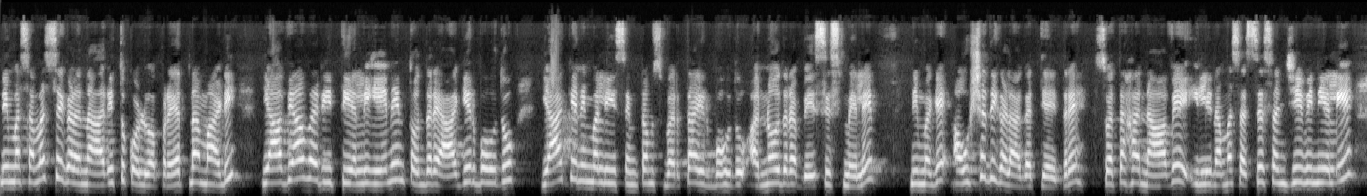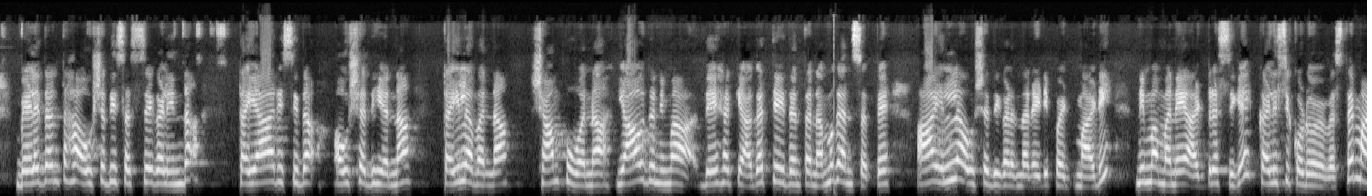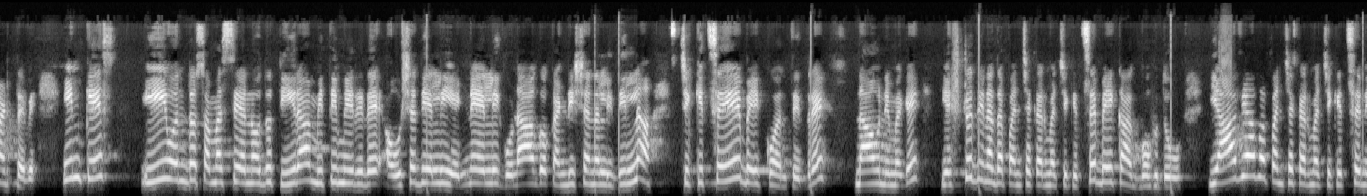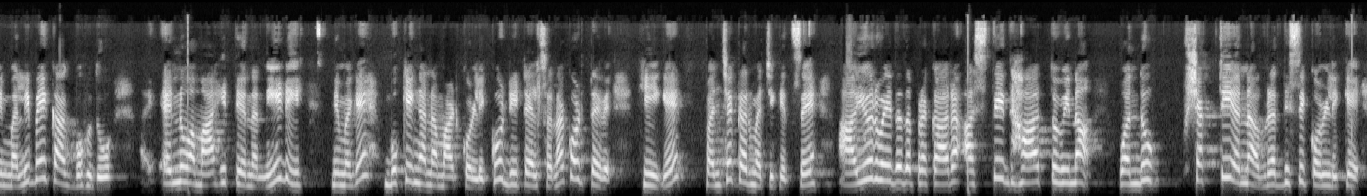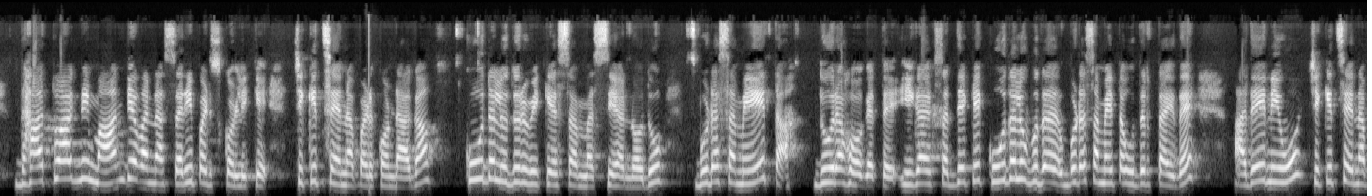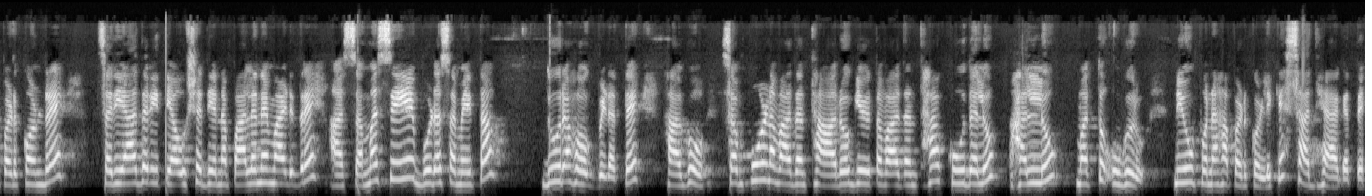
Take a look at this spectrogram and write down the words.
ನಿಮ್ಮ ಸಮಸ್ಯೆಗಳನ್ನ ಅರಿತುಕೊಳ್ಳುವ ಪ್ರಯತ್ನ ಮಾಡಿ, ಯಾವ್ಯಾವ ರೀತಿಯಲ್ಲಿ ಏನೇನ್ ತೊಂದರೆ ಆಗಿರಬಹುದು, ಯಾಕೆ ನಿಮ್ಮಲ್ಲಿ ಈ ಸಿಂಪ್ಟಮ್ಸ್ ಬರ್ತಾ ಇರಬಹುದು ಅನ್ನೋದರ ಬೇಸಿಸ್ ಮೇಲೆ ನಿಮಗೆ ಔಷಧಿಗಳ ಅಗತ್ಯ ಇದ್ರೆ ಸ್ವತಃ ನಾವೇ ಇಲ್ಲಿ ನಮ್ಮ ಸಸ್ಯ ಸಂಜೀವಿನಿಯಲ್ಲಿ ಬೆಳೆದಂತಹ ಔಷಧಿ ಸಸ್ಯಗಳಿಂದ ತಯಾರಿಸಿದ ಔಷಧಿಯನ್ನ, ತೈಲವನ್ನ ಶಾಂಪೂವನ್ನ ಯಾವುದು ನಿಮ್ಮ ದೇಹಕ್ಕೆ ಅಗತ್ಯ ಇದೆ ಅಂತ ನಮಗನ್ಸತ್ತೆ, ಆ ಎಲ್ಲ ಔಷಧಿಗಳನ್ನ ರೆಡಿಪೇಡ್ ಮಾಡಿ ನಿಮ್ಮ ಮನೆಯ ಅಡ್ರೆಸ್ಸಿಗೆ ಕಳಿಸಿಕೊಡುವ ವ್ಯವಸ್ಥೆ ಮಾಡ್ತೇವೆ. ಇನ್ ಕೇಸ್ ಈ ಒಂದು ಸಮಸ್ಯೆ ಅನ್ನೋದು ತೀರಾ ಮಿತಿ ಮೀರಿದೆ ಔಷಧಿಯಲ್ಲಿ, ಎಣ್ಣೆಯಲ್ಲಿ ಗುಣ ಆಗೋ ಕಂಡೀಷನ್ ಅಲ್ಲಿ ಇದಿಲ್ಲ. ಚಿಕಿತ್ಸೆಯೇ ಬೇಕು ಅಂತಿದ್ರೆ ನಾವು ನಿಮಗೆ ಎಷ್ಟು ದಿನದ ಪಂಚಕರ್ಮ ಚಿಕಿತ್ಸೆ ಬೇಕಾಗಬಹುದು? ಯಾವ್ಯಾವ ಪಂಚಕರ್ಮ ಚಿಕಿತ್ಸೆ ನಿಮ್ಮಲ್ಲಿ ಬೇಕಾಗಬಹುದು? ಎನ್ನುವ ಮಾಹಿತಿಯನ್ನ ನೀಡಿ ನಿಮಗೆ ಬುಕಿಂಗ್ ಅನ್ನ ಮಾಡ್ಕೊಳ್ಳಿಕ್ಕೂ ಡೀಟೇಲ್ಸ್ ಅನ್ನ ಕೊಡ್ತೇವೆ. ಹೀಗೆ ಪಂಚಕರ್ಮ ಚಿಕಿತ್ಸೆ, ಆಯುರ್ವೇದದ ಪ್ರಕಾರ ಅಸ್ಥಿಧಾತುವಿನ ಒಂದು ಶಕ್ತಿಯನ್ನ ವೃದ್ಧಿಸಿಕೊಳ್ಳಿಕ್ಕೆ, ಧಾತ್ವಾಗ್ನಿ ಮಾಂದ್ಯವನ್ನ ಸರಿಪಡಿಸ್ಕೊಳ್ಳಿಕ್ಕೆ ಚಿಕಿತ್ಸೆಯನ್ನ ಪಡ್ಕೊಂಡಾಗ ಕೂದಲುದುರುವಿಕೆ ಸಮಸ್ಯೆ ಅನ್ನೋದು ಬುಡ ಸಮೇತ ದೂರ ಹೋಗತ್ತೆ. ಈಗ ಸದ್ಯಕ್ಕೆ ಕೂದಲು ಬುಡ ಬುಡ ಸಮೇತ ಉದುರ್ತಾ ಇದೆ. ಅದೇ ನೀವು ಚಿಕಿತ್ಸೆಯನ್ನ ಪಡ್ಕೊಂಡ್ರೆ ಸರಿಯಾದ ರೀತಿಯ ಔಷಧಿಯನ್ನ ಪಾಲನೆ ಮಾಡಿದ್ರೆ ಆ ಸಮಸ್ಯೆಯೇ ಬುಡ ಸಮೇತ ದೂರ ಹೋಗ್ಬಿಡತ್ತೆ. ಹಾಗೂ ಸಂಪೂರ್ಣವಾದಂತಹ ಆರೋಗ್ಯಯುತವಾದಂತಹ ಕೂದಲು, ಹಲ್ಲು ಮತ್ತು ಉಗುರು ನೀವು ಪುನಃ ಪಡ್ಕೊಳ್ಳಿಕ್ಕೆ ಸಾಧ್ಯ ಆಗತ್ತೆ.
